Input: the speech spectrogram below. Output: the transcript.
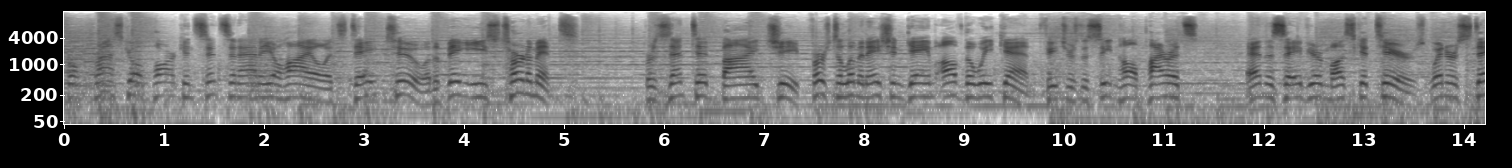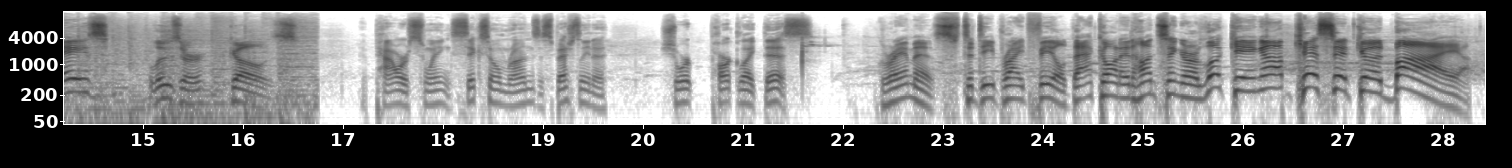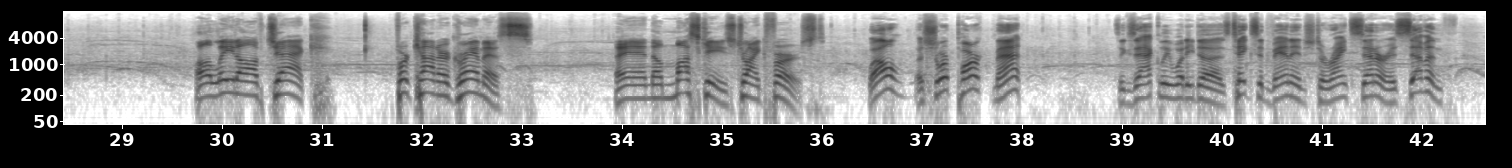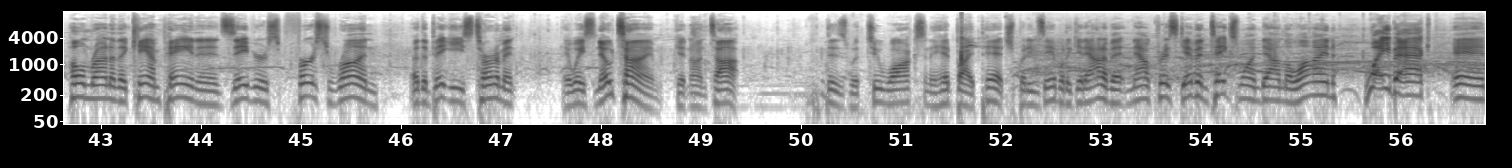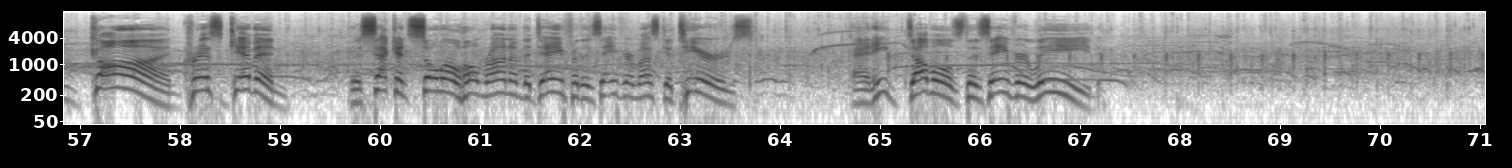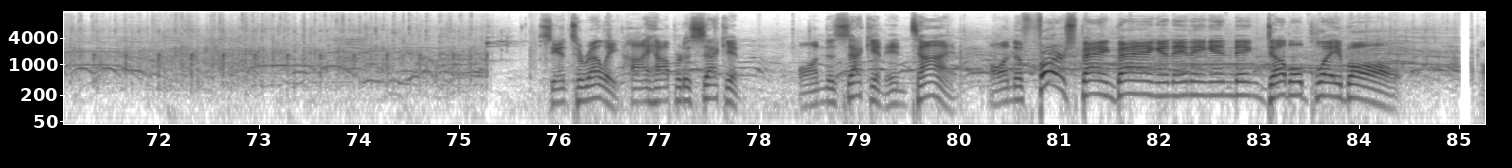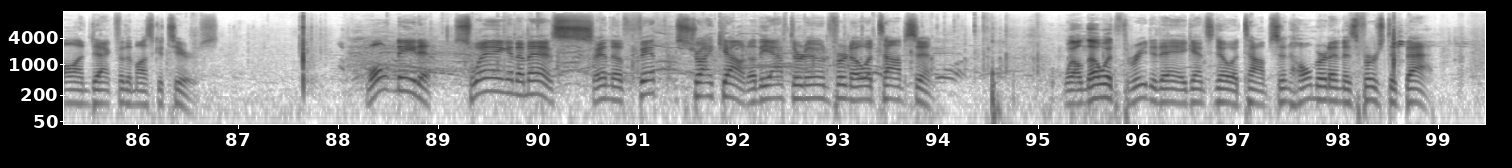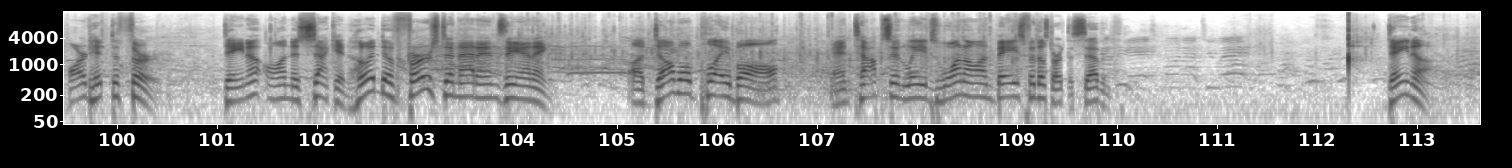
from Prasco Park in Cincinnati, Ohio. It's day two of the Big East Tournament presented by Jeep. First elimination game of the weekend features the Seton Hall Pirates and the Xavier Musketeers. Winner stays, loser goes. Power swing, six home runs, especially in a short park like this. Grammes to deep right field. Back on it, Hunsinger looking up, kiss it goodbye. A leadoff jack for Conor Grammes. And the Muskies strike first. Well, a short park, Matt. It's exactly what he does. Takes advantage to right center. His seventh home run of the campaign, and it's Xavier's first run of the Big East tournament. They waste no time getting on top. Is with two walks and a hit by pitch, but he was able to get out of it. Now Chris Given takes one down the line, way back and gone. Chris Given the second solo home run of the day for the Xavier Musketeers. And he doubles the Xavier lead. Santarelli, high hopper to second. On the second in time. On the first, bang, bang, an inning ending double play ball. On deck for the Musketeers. Won't need it. Swing and a miss. And the fifth strikeout of the afternoon for Noah Thompson. Well, Noah. Three today against Noah Thompson. Homered in his first at bat. Hard hit to third. Dana on the second. Hood to first, and that ends the inning. A double play ball. And Thompson leaves one on base for the start the seventh. Dana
